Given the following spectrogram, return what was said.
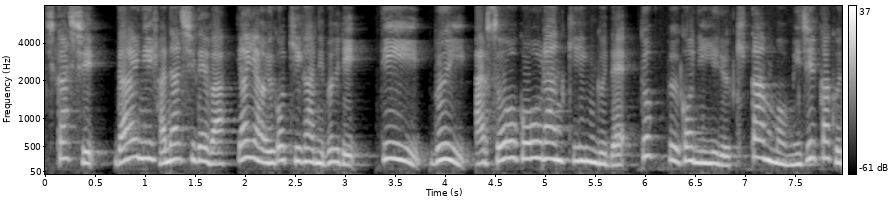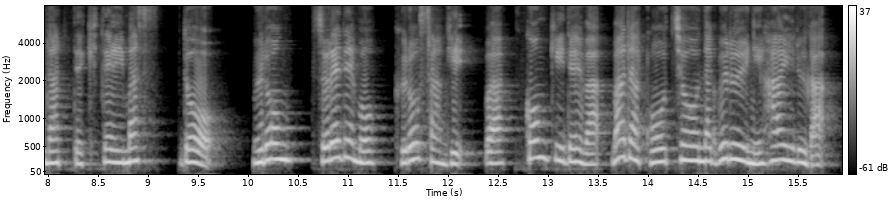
しかし、第2話ではやや動きが鈍り、TVR 総合ランキングでトップ5にいる期間も短くなってきています。どう？無論、それでも、黒詐欺は今期ではまだ好調な部類に入るが、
